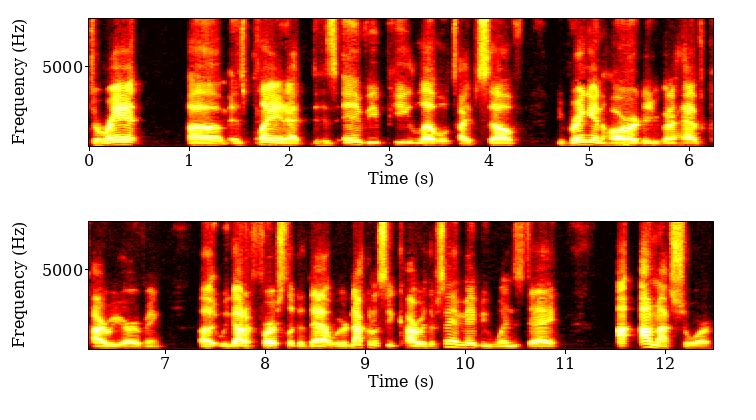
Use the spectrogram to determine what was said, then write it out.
Durant um, is playing at his MVP level type self. You bring in Harden, you're going to have Kyrie Irving. Uh, we got a first look at that. We're not going to see Kyrie. They're saying maybe Wednesday. I, I'm not sure.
